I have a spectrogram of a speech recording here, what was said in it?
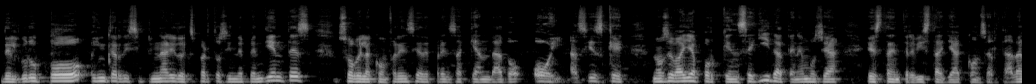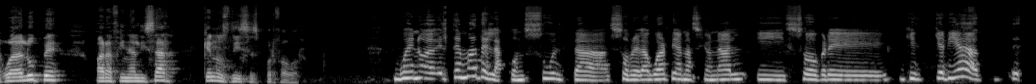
del grupo interdisciplinario de expertos independientes sobre la conferencia de prensa que han dado hoy. Así es que no se vaya porque enseguida tenemos ya esta entrevista ya concertada. Guadalupe, para finalizar, ¿qué nos dices, por favor? Bueno, el tema de la consulta sobre la Guardia Nacional y sobre, quería, eh,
